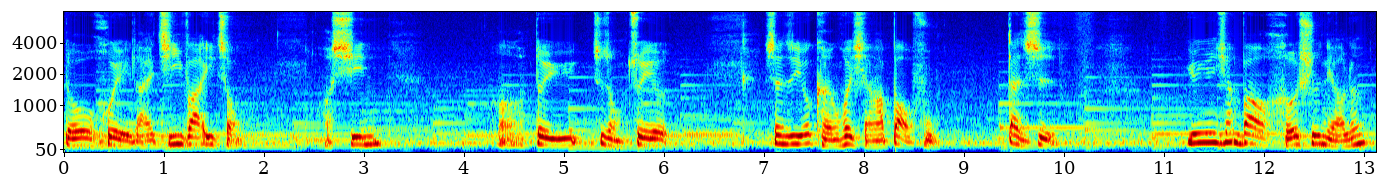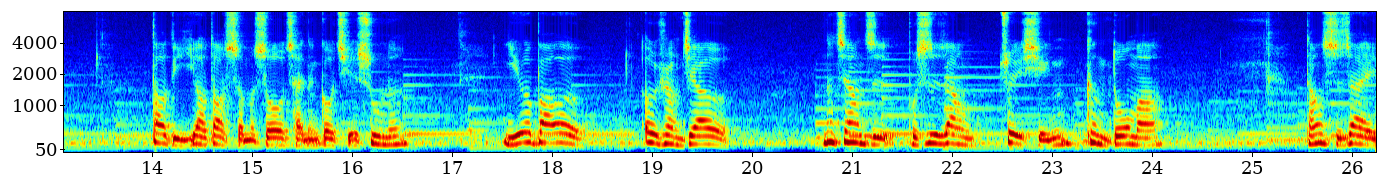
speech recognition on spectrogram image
都会来激发一种啊心。啊，对于这种罪恶，甚至有可能会想要报复，但是冤冤相报何时了呢？到底要到什么时候才能够结束呢？以恶报恶，恶上加恶，那这样子不是让罪行更多吗？当时在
